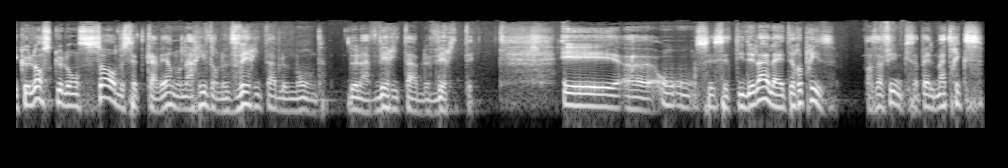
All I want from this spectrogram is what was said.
et que lorsque l'on sort de cette caverne, on arrive dans le véritable monde de la véritable vérité. Et euh, cette idée-là, elle a été reprise dans un film qui s'appelle Matrix,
